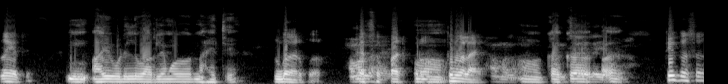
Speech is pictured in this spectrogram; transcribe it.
नाही येते आई वडील वारल्यामुळे नाही ते. बर बर. त्याचा पाठपुरावा. तुम्हाला आहे. अं, काका ते कसं?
